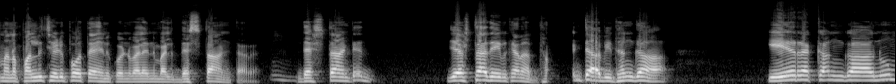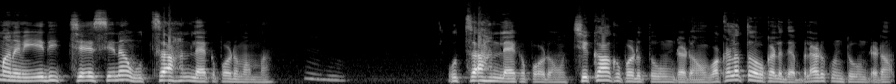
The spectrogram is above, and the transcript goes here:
మన పనులు చెడిపోతాయి అనుకోండి వాళ్ళని వాళ్ళు దష్ట అంటారు. దష్ట అంటే జ్యేష్ఠాదేవికి అని అర్థం. అంటే ఆ విధంగా ఏ రకంగానూ మనం ఏది చేసినా ఉత్సాహం లేకపోవడం అమ్మ. ఉత్సాహం లేకపోవడం చికాకు పడుతూ ఉండడం ఒకళ్ళతో ఒకళ్ళు దెబ్బలాడుకుంటూ ఉండడం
